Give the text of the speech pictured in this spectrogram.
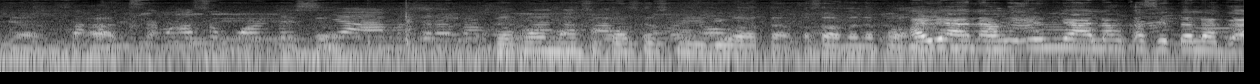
Ayan, lahat. Sa mga supporters niya, ah, masarap ang So po mga supporters ni Diwata, kasama na po ang Ayan, ang yun nga lang kasi talaga,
